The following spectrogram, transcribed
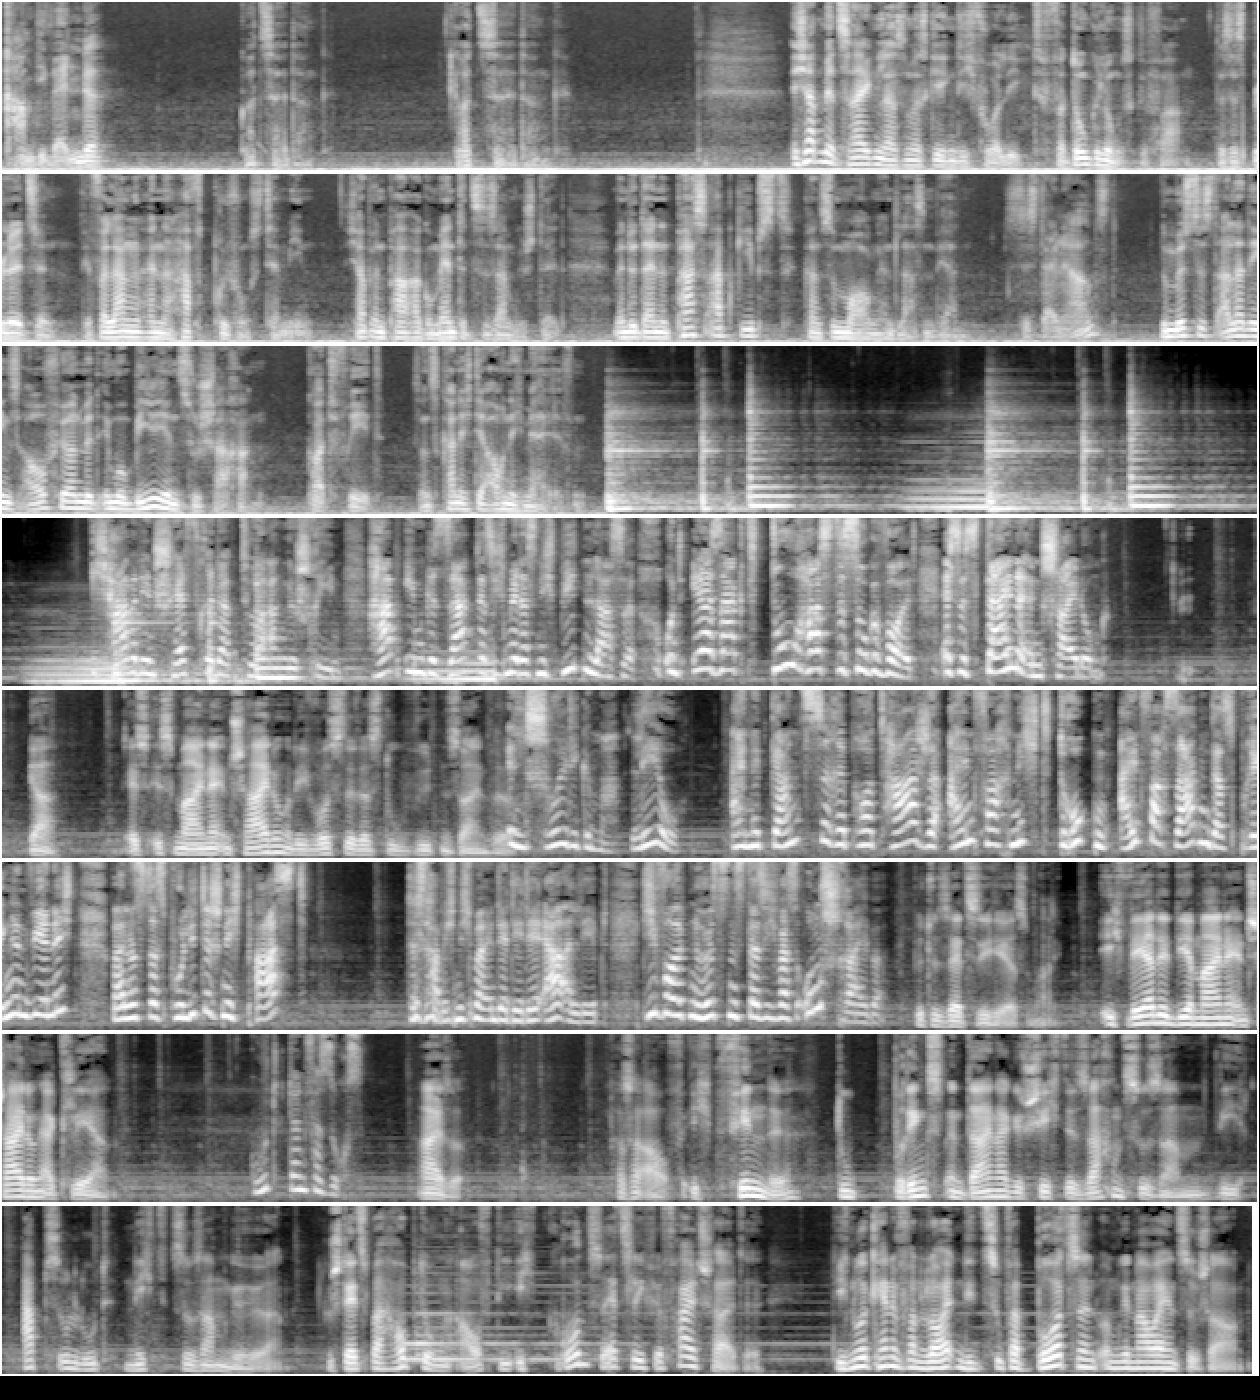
Kam die Wende. Gott sei Dank. Gott sei Dank. Ich habe mir zeigen lassen, was gegen dich vorliegt. Verdunkelungsgefahr. Das ist Blödsinn. Wir verlangen einen Haftprüfungstermin. Ich habe ein paar Argumente zusammengestellt. Wenn du deinen Pass abgibst, kannst du morgen entlassen werden. Ist das dein Ernst? Du müsstest allerdings aufhören, mit Immobilien zu schachern. Gottfried, sonst kann ich dir auch nicht mehr helfen. Ich habe den Chefredakteur angeschrien, habe ihm gesagt, dass ich mir das nicht bieten lasse. Und er sagt, du hast es so gewollt. Es ist deine Entscheidung. Ja, es ist meine Entscheidung und ich wusste, dass du wütend sein wirst. Entschuldige mal, Leo. Eine ganze Reportage einfach nicht drucken, einfach sagen, das bringen wir nicht, weil uns das politisch nicht passt? Das habe ich nicht mal in der DDR erlebt. Die wollten höchstens, dass ich was umschreibe. Bitte setz dich erstmal. Ich werde dir meine Entscheidung erklären. Gut, dann versuch's. Also, pass auf. Ich finde, du bringst in deiner Geschichte Sachen zusammen, die absolut nicht zusammengehören. Du stellst Behauptungen auf, die ich grundsätzlich für falsch halte. Die ich nur kenne von Leuten, die zu verbohrt sind, um genauer hinzuschauen.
